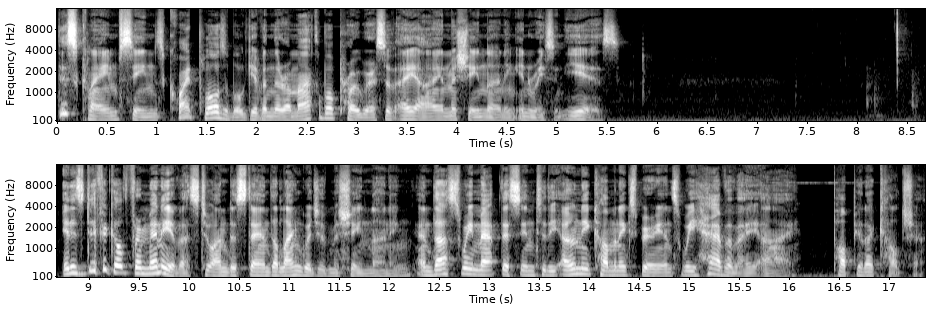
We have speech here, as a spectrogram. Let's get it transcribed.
This claim seems quite plausible given the remarkable progress of AI and machine learning in recent years. It is difficult for many of us to understand the language of machine learning, and thus we map this into the only common experience we have of AI popular culture.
